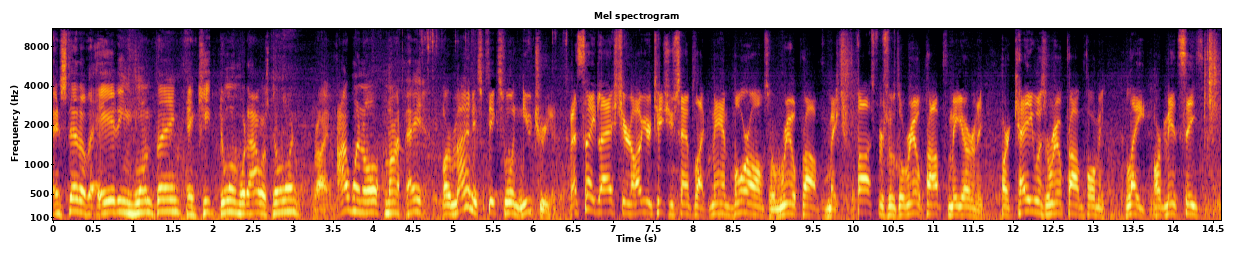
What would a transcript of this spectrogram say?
Instead of adding one thing and keep doing what I was doing, Right. I went off my path. Or mine is fix one nutrient. Let's say last year all your tissue samples like, man, boron's a real problem for me. Phosphorus was a real problem for me early. Or K was a real problem for me late or mid-season.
